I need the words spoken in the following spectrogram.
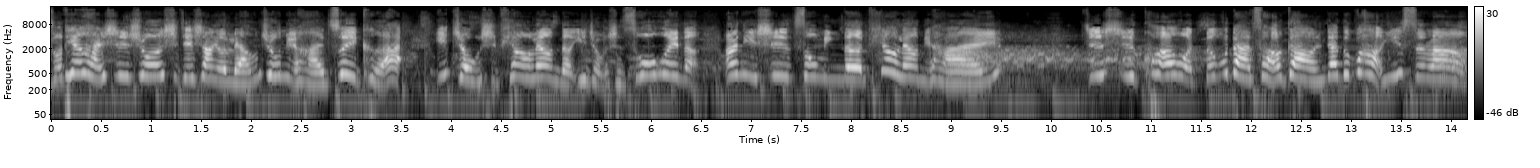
昨天还是说，世界上有两种女孩最可爱。”一种是漂亮的，一种是聪慧的，而你是聪明的漂亮女孩，真是夸我都不打草稿，人家都不好意思了。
